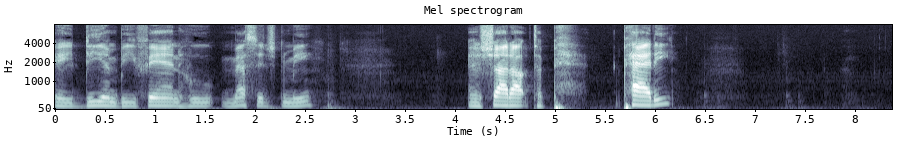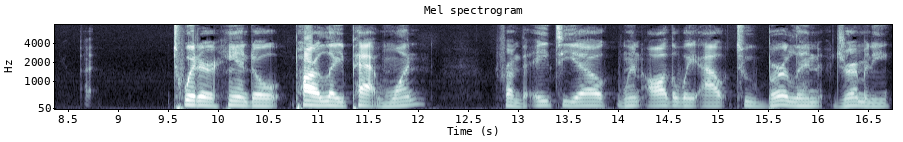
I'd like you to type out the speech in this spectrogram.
a DMB fan who messaged me. And shout out to P- Patty Twitter handle Parlay Pat One from the ATL went all the way out to Berlin, Germany.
